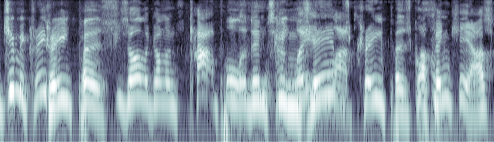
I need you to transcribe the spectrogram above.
Jimmy Creepers. Creepers. He's only gone and catapulted into the James lad. Creepers. Go I on. think he has.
